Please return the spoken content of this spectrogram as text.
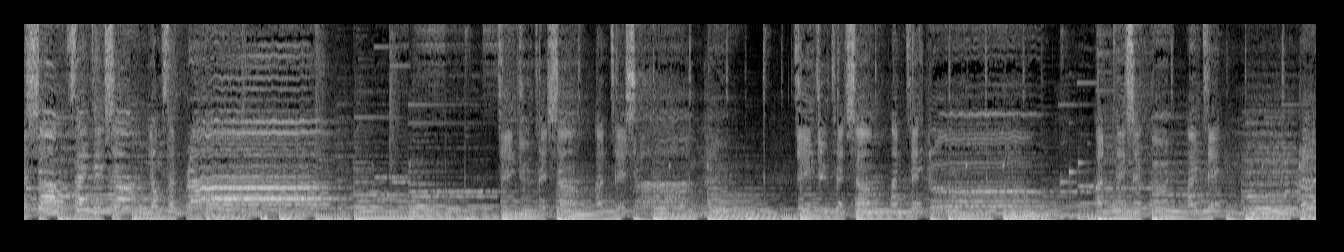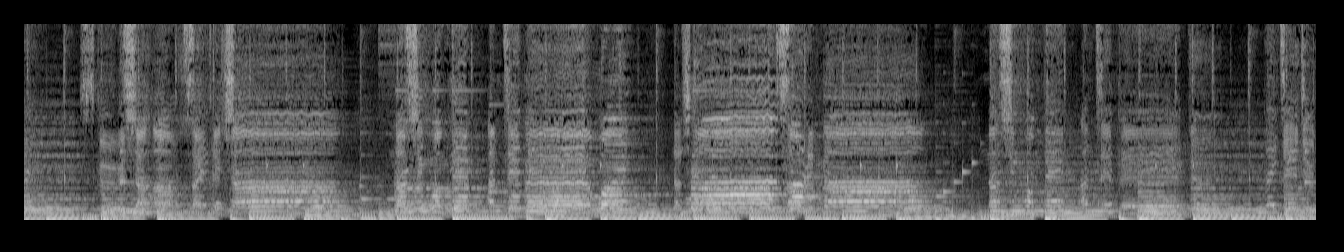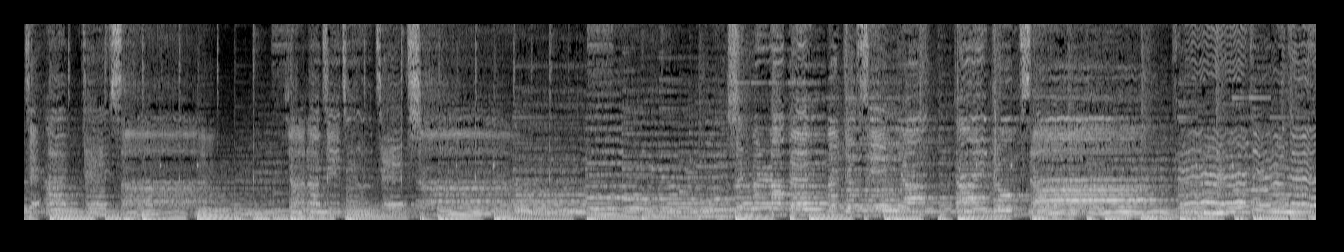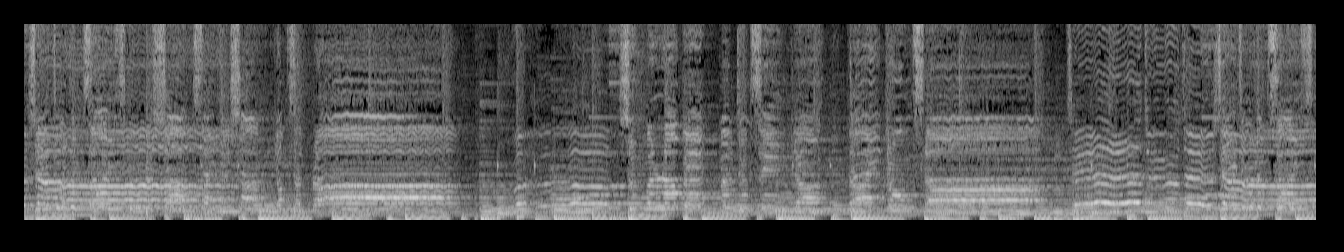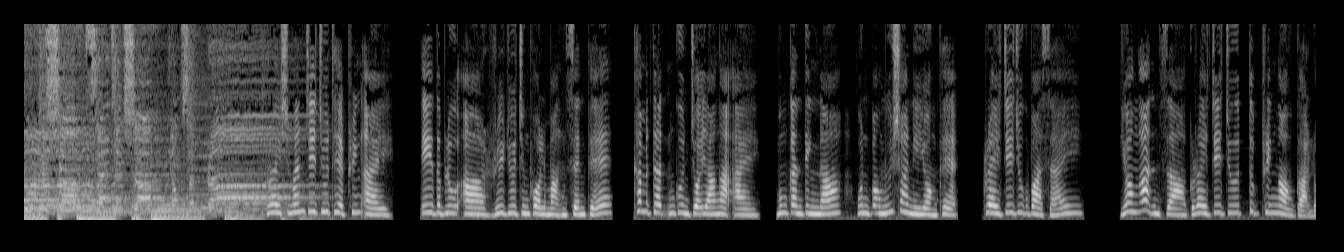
在天上，在天上永生不น记住มสั在上รั้งใจ วันเจจูเทพริงไอ AWR Reducing Polymer เซนเพขามตัดงุนจอยางอไอมุงกันติงนาวุนปองมิวชานียองเพใครเจจูกบาไซยองอันซาใครเจจูตุพริงเอากาโล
